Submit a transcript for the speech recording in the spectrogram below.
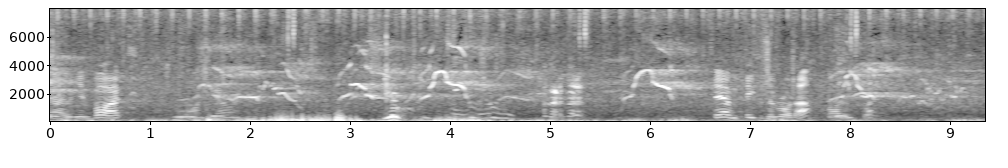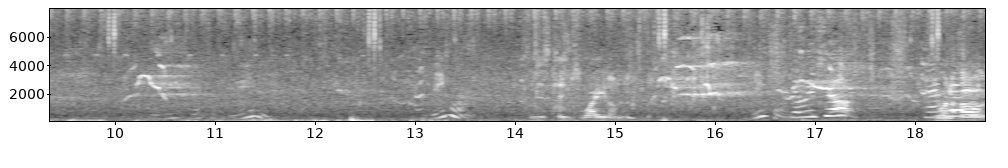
No, we can bite. I got it, got it. See how I'm keeping the rod up? by this way? It just keeps weight on it. Really shot? You want to hold?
